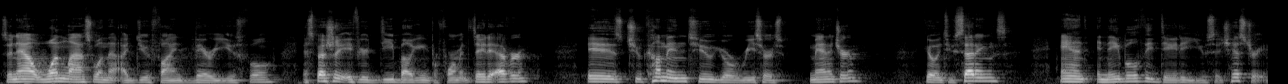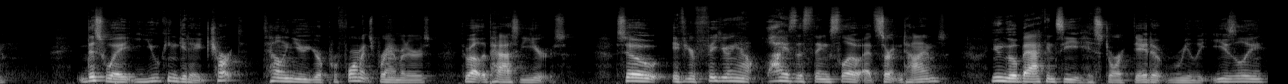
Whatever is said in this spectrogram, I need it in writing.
so now one last one that I do find very useful, especially if you're debugging performance data ever, is to come into your resource manager, go into settings, and enable the data usage history. This way you can get a chart telling you your performance parameters throughout the past years. So if you're figuring out why is this thing slow at certain times, you can go back and see historic data really easily.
